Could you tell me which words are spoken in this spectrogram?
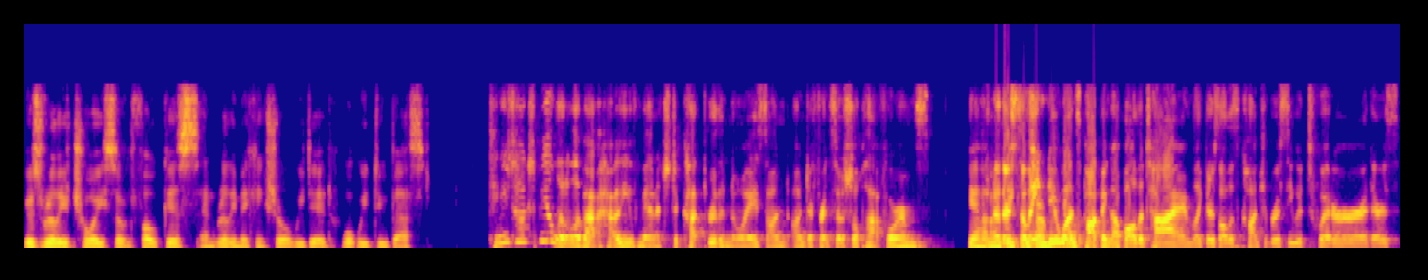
it was really a choice of focus and really making sure we did what we do best. Can you talk to me a little about how you've managed to cut through the noise on on different social platforms? Yeah, you know, there's so many our... new ones popping up all the time. Like there's all this controversy with Twitter. There's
